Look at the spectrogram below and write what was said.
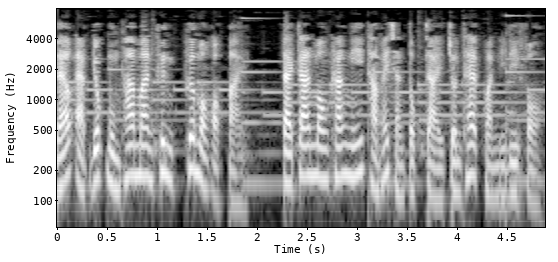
แล้วแอบยกมุมผ้าม่านขึ้นเพื่อมองออกไป แต่การมองครั้งนี้ทำให้ฉันตกใจจนแทบควันนีดีฟอร์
